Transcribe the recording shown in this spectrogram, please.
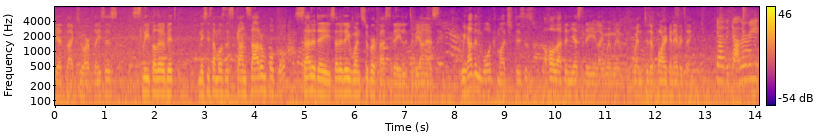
get back to our places, sleep a little bit. Necesitamos descansar un poco. Saturday, Saturday went super fast today. To be honest, we haven't walked much. This is all happened yesterday, like when we went to the park and everything. Yeah, the gallery,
